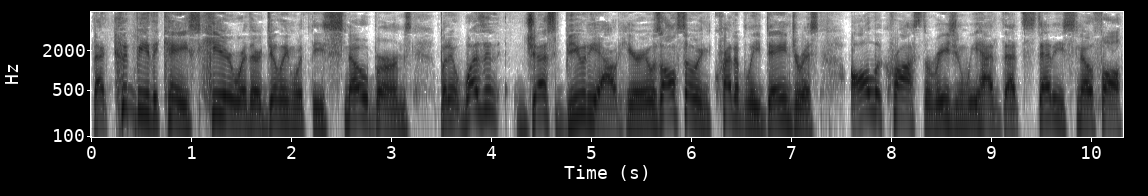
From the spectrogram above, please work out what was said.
That could be the case here where they're dealing with these snow berms, but it wasn't just beauty out here. It was also incredibly dangerous all across the region. We had that steady snowfall.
